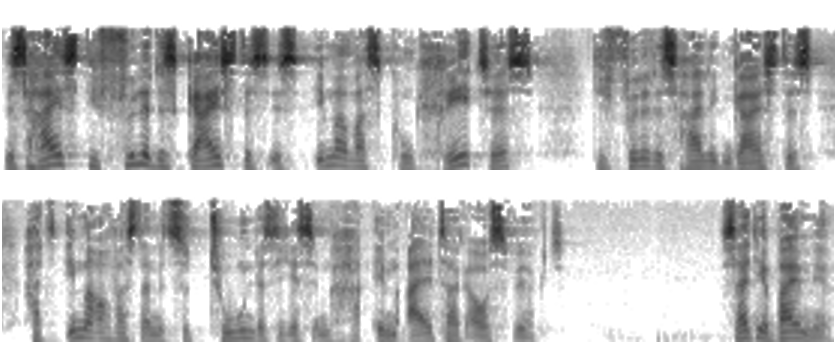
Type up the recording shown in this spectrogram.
Das heißt, die Fülle des Geistes ist immer was Konkretes. Die Fülle des Heiligen Geistes hat immer auch was damit zu tun, dass sich es im, im Alltag auswirkt. Seid ihr bei mir?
